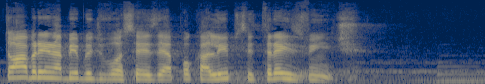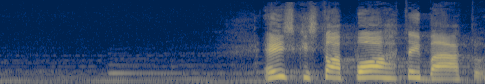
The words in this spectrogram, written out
Então abrem na Bíblia de vocês, é Apocalipse 3:20. Eis que estou à porta e bato.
